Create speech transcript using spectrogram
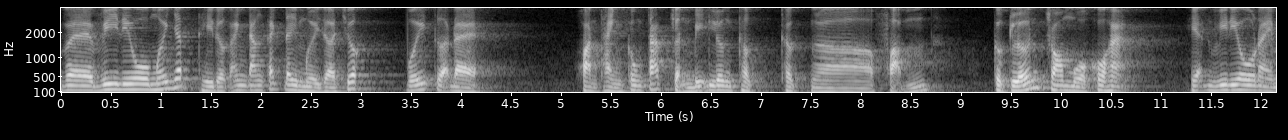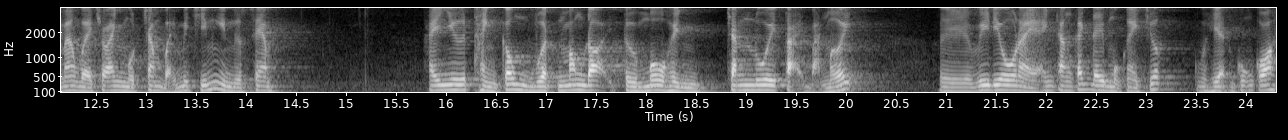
Về video mới nhất thì được anh đăng cách đây 10 giờ trước với tựa đề Hoàn thành công tác chuẩn bị lương thực, thực à, phẩm cực lớn cho mùa khô hạn. Hiện video này mang về cho anh 179.000 lượt xem. Hay như thành công vượt mong đợi từ mô hình chăn nuôi tại bản mới thì video này anh đăng cách đây một ngày trước hiện cũng có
